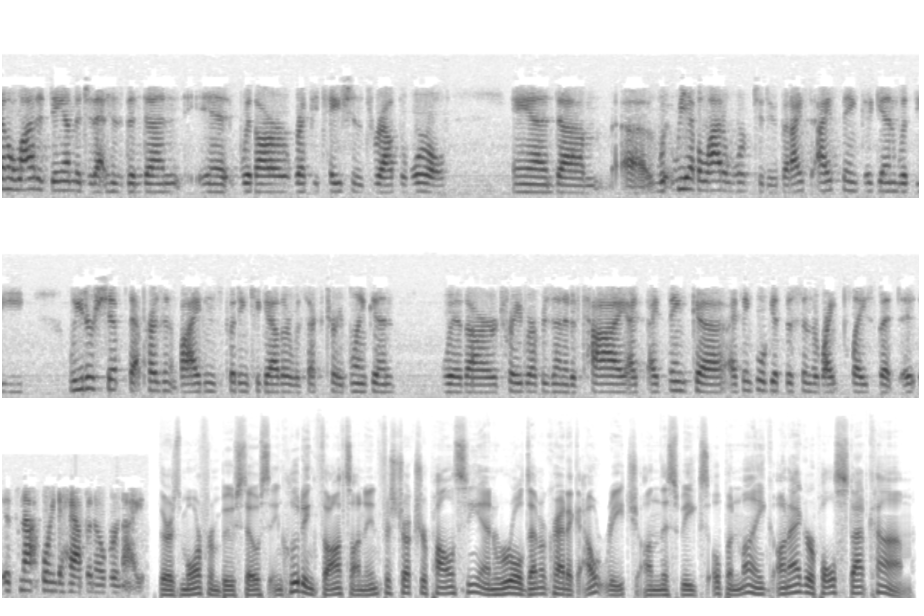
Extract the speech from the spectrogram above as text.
Been a lot of damage that has been done in, with our reputation throughout the world. And um, uh, we have a lot of work to do. But I, I think, again, with the leadership that President Biden's putting together with Secretary Blinken, with our trade representative Tai. I, I think uh, I think we'll get this in the right place, but it's not going to happen overnight. There's more from Bustos, including thoughts on infrastructure policy and rural Democratic outreach on this week's open mic on agripulse.com.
